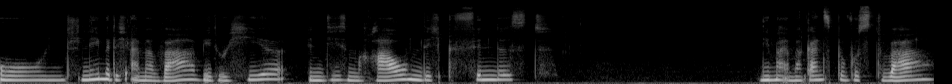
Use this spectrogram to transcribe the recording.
Und nehme dich einmal wahr, wie du hier in diesem Raum dich befindest. Nehme einmal ganz bewusst wahr,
